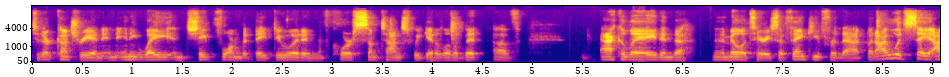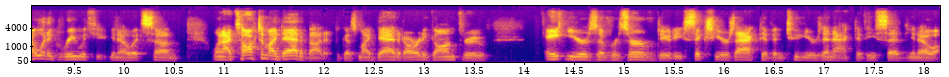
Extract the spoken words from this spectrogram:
to their country and in any way and shape form that they do it. And of course, sometimes we get a little bit of accolade in the in the military. So thank you for that. But I would say I would agree with you. You know, it's um, when I talked to my dad about it because my dad had already gone through eight years of reserve duty, six years active and two years inactive. He said, you know,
